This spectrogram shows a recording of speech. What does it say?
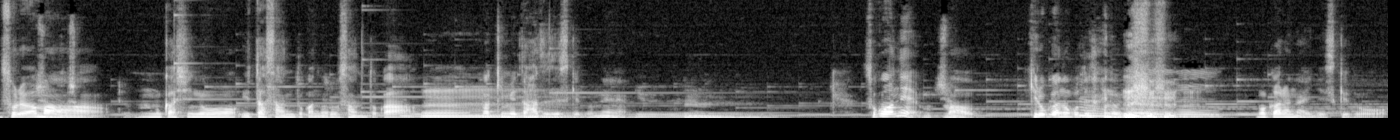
それはまあ、昔のユタさんとかノロさんとかが決めたはずですけどね。そこはね、まあ、記録が残ってないので、うん。わからないですけど。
